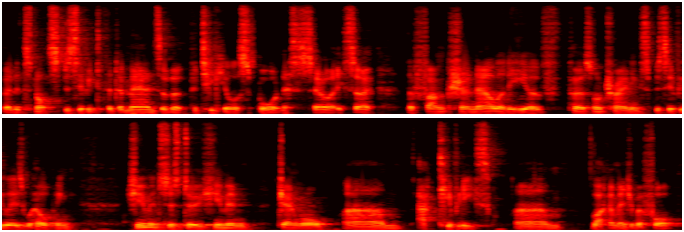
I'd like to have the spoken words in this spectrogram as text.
but it's not specific to the demands of a particular sport necessarily. So the functionality of personal training specifically is we're helping humans just do human general um, activities, um, like I mentioned before.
